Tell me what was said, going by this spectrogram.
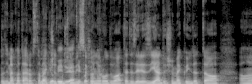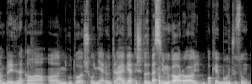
azért meghatározta a meccset, most visszakanyarodva. Tehát ezért ez jelentősen megkönnyítette a, a Bradynek a, a, utolsó nyerő drive-ját, és hát azért beszéljünk meg arról, hogy oké, okay, búcsúzunk.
